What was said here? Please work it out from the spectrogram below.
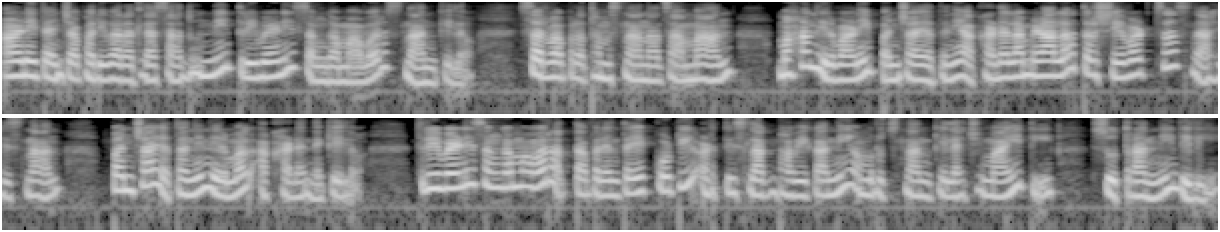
आणि त्यांच्या परिवारातल्या साधूंनी त्रिवेणी संगमावर स्नान केलं. सर्वप्रथम स्नानाचा मान महानिर्वाणी पंचायतनी आखाड्याला मिळाला तर शेवटचं शाही स्नान पंचायतनी निर्मल आखाड्याने केलं. त्रिवेणी संगमावर आतापर्यंत एक कोटी अडतीस लाख भाविकांनी अमृतस्नान केल्याची माहिती सूत्रांनी दिली.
